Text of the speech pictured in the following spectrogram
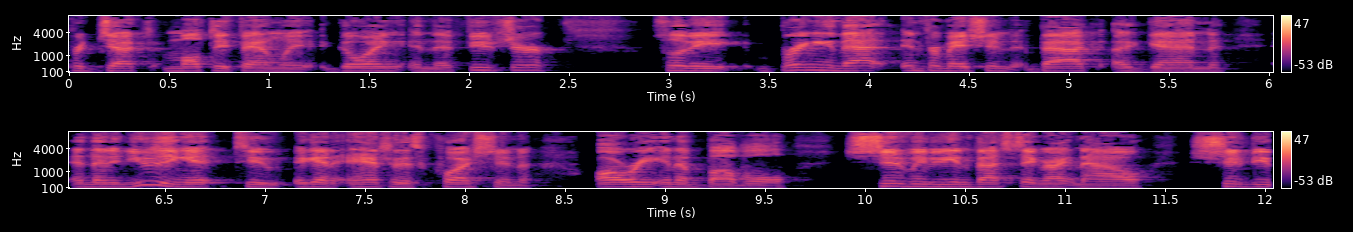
project multifamily going in the future. So we'll be bringing that information back again and then using it to, again, answer this question are we in a bubble? Should we be investing right now? Should we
